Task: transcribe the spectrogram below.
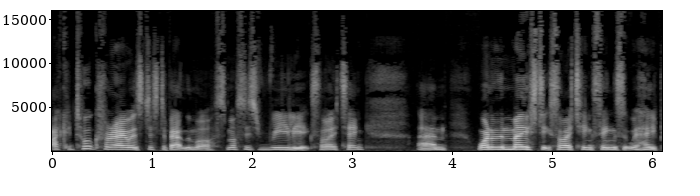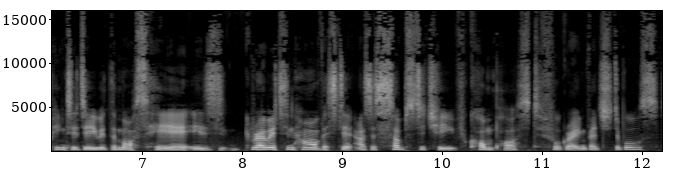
I could talk for hours just about the moss. Moss is really exciting. Um, one of the most exciting things that we're hoping to do with the moss here is grow it and harvest it as a substitute for compost for growing vegetables.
